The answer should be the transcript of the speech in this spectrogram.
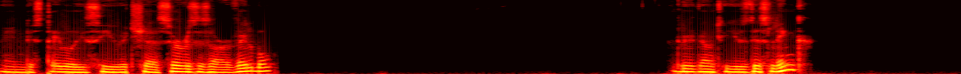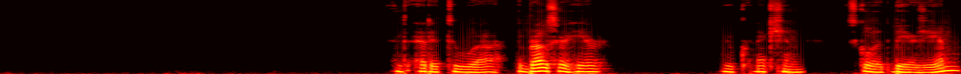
In this table you see which uh, services are available. we're going to use this link. And add it to uh, the browser here. New connection, let's call it BRGM.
